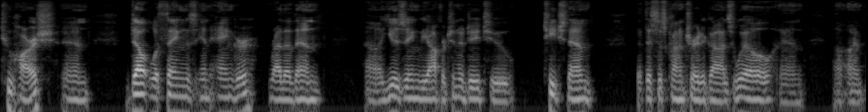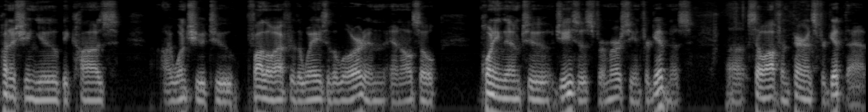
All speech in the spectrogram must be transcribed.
too harsh and dealt with things in anger rather than uh, using the opportunity to teach them that this is contrary to God's will and uh, I'm punishing you because I want you to follow after the ways of the Lord and, and also pointing them to Jesus for mercy and forgiveness. Uh, so often parents forget that.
